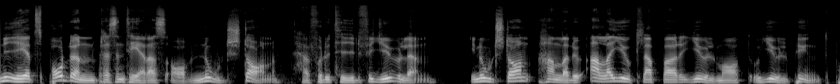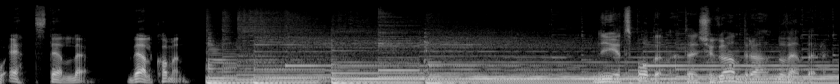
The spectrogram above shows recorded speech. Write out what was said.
Nyhetspodden presenteras av Nordstan. Här får du tid för julen. I Nordstan handlar du alla julklappar, julmat och julpynt på ett ställe. Välkommen! Nyhetspodden den 22 november.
